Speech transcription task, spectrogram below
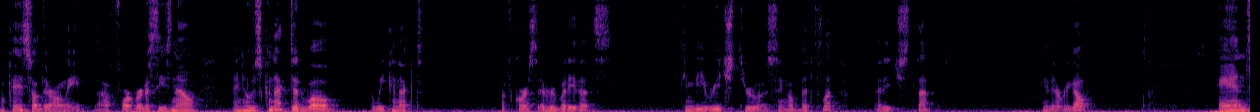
Okay, so there are only uh, four vertices now. And who's connected? Well, we connect, of course, everybody that's can be reached through a single bit flip at each step. Okay, there we go. And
